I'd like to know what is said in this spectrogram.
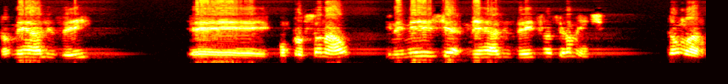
não me realizei é, como profissional e nem me, realizei financeiramente. Então, mano,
